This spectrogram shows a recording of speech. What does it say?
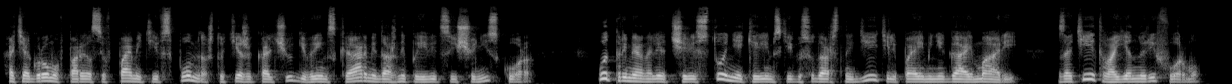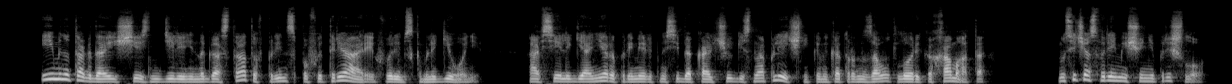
Хотя Громов порылся в памяти и вспомнил, что те же кольчуги в римской армии должны появиться еще не скоро. Вот примерно лет через сто некий римский государственный деятель по имени Гай Марий затеет военную реформу. И именно тогда исчезнет деление многостатов, принципов и триариев в римском легионе. А все легионеры примерят на себя кольчуги с наплечниками, которые назовут Лорика Хамата. Но сейчас время еще не пришло.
